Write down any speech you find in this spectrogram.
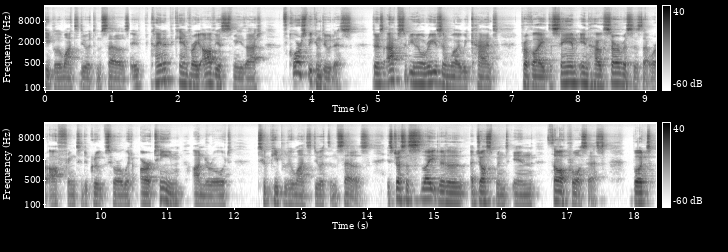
people who want to do it themselves. It kind of became very obvious to me that, of course, we can do this. There's absolutely no reason why we can't provide the same in house services that we're offering to the groups who are with our team on the road to people who want to do it themselves. It's just a slight little adjustment in thought process. But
